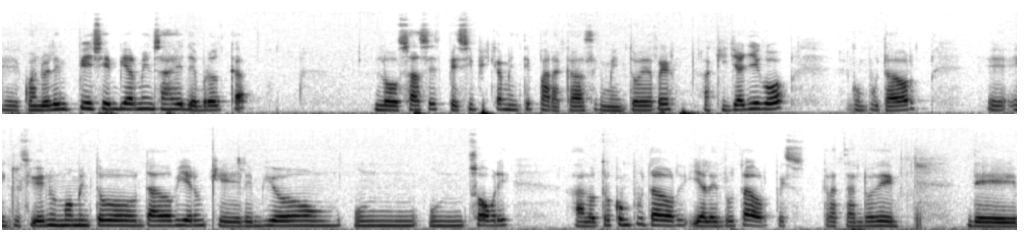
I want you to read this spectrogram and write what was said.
Eh, cuando él empiece a enviar mensajes de broadcast, los hace específicamente para cada segmento de red. Aquí ya llegó el computador. inclusive en un momento dado vieron que él envió un, un sobre al otro computador y al enrutador, pues tratando de, de,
